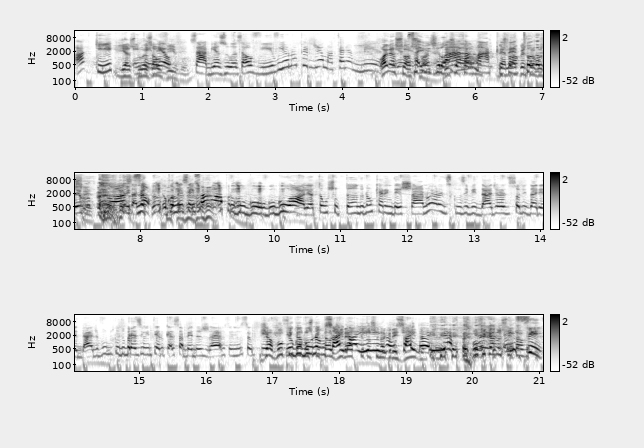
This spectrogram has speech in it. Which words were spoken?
aqui. E as duas ao entendeu? vivo. Sabe, as duas ao vivo. E eu não perdi a matéria mesmo. Olha só, gente- Saiu de lá deixa eu na uma- maca, deixa eu falar né? uma coisa pra Toda você. Nossa, não, eu comecei a falar pro Gugu, Gugu, olha, estão chutando, não querem deixar, não era de exclusividade, era de solidariedade, o público do Brasil inteiro quer saber do Gerson e não sei o quê. Já vou e o ficar no Gugu, não hospital sai direto daí, não sai daí. Vou ficar no hospital. Enfim,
